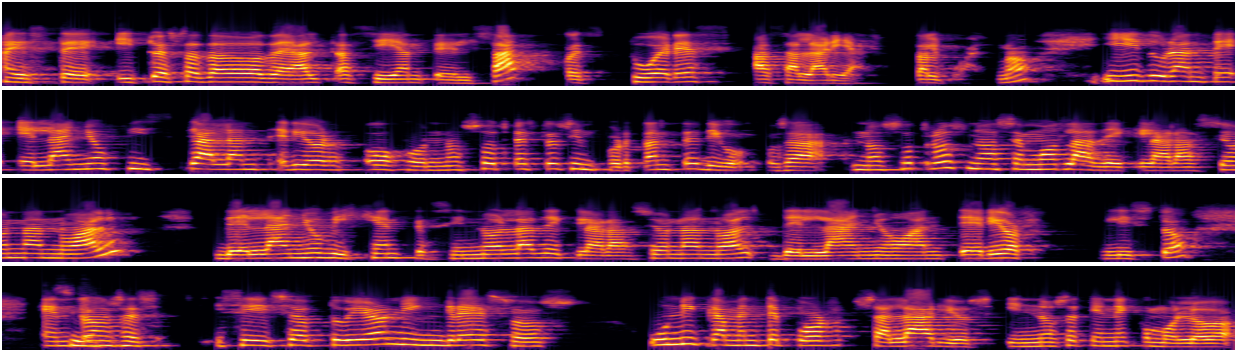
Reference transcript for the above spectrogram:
este, y tú estás dado de alta así ante el SAT, pues tú eres asalariado tal cual, ¿no? Y durante el año fiscal anterior, ojo, nosotros, esto es importante, digo, o sea, nosotros no hacemos la declaración anual del año vigente, sino la declaración anual del año anterior, ¿listo? Entonces, si se obtuvieron ingresos únicamente por salarios y no se tiene como la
